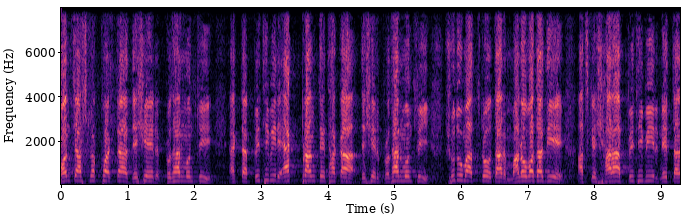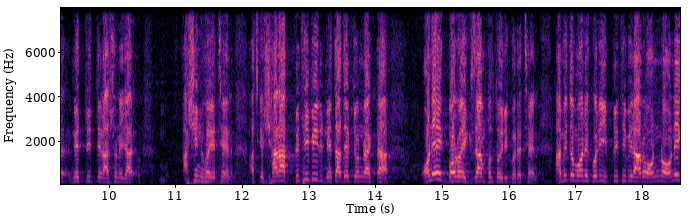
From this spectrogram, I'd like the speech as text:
পঞ্চাশ লক্ষ একটা দেশের প্রধানমন্ত্রী, একটা পৃথিবীর এক প্রান্তে থাকা দেশের প্রধানমন্ত্রী, শুধুমাত্র তার মানবতা দিয়ে আজকে সারা পৃথিবীর নেতা, নেতৃত্বের আসনে আসীন হয়েছেন। আজকে সারা পৃথিবীর নেতাদের জন্য একটা অনেক বড় এক্সাম্পল তৈরি করেছেন। আমি তো মনে করি, পৃথিবীর আরও অন্য অনেক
